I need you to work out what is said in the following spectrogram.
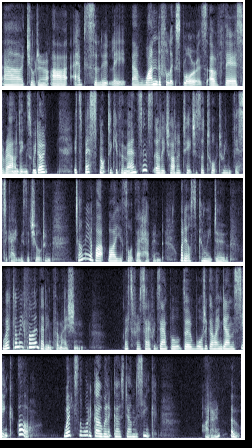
Uh, children are absolutely uh, wonderful explorers of their surroundings. We don't. It's best not to give them answers. Early childhood teachers are taught to investigate with the children. Tell me about why you thought that happened. What else can we do? Where can we find that information? Let's say, for example, the water going down the sink. Oh, where does the water go when it goes down the sink? I don't know.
